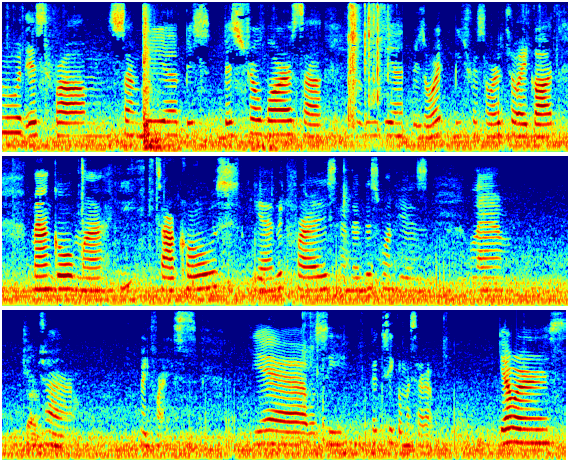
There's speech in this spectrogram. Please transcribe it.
food is from sangria Bis- bistro bar sa Elysian resort beach resort. So i got mango mahi tacos again with fries and then this one is lamb charo with fries. Yeah we'll see. Let's see kung masarap. Yummers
